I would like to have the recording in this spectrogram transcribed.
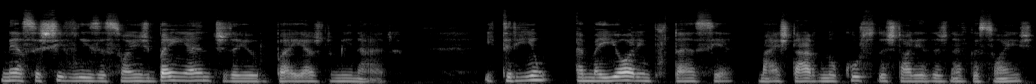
nessas civilizações bem antes da europeia as dominar. E teriam a maior importância mais tarde no curso da História das Navegações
